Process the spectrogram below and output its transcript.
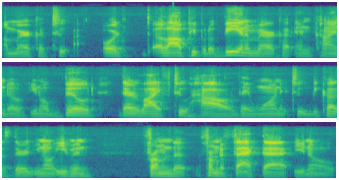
america to or allow people to be in america and kind of you know build their life to how they want it to because they're you know even from the from the fact that you know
